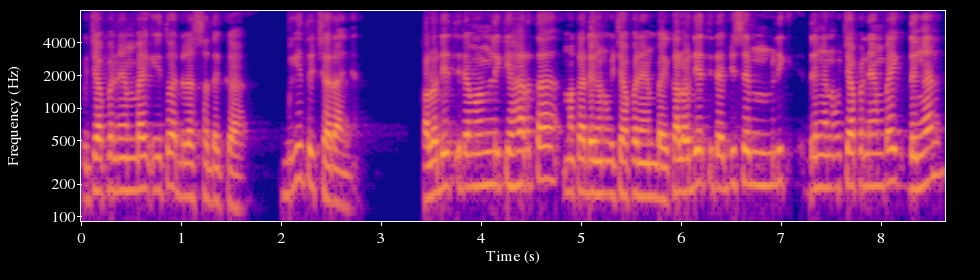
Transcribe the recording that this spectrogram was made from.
Ucapan yang baik itu adalah sedekah. Begitu caranya. Kalau dia tidak memiliki harta, maka dengan ucapan yang baik. Kalau dia tidak bisa memiliki dengan ucapan yang baik, dengan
